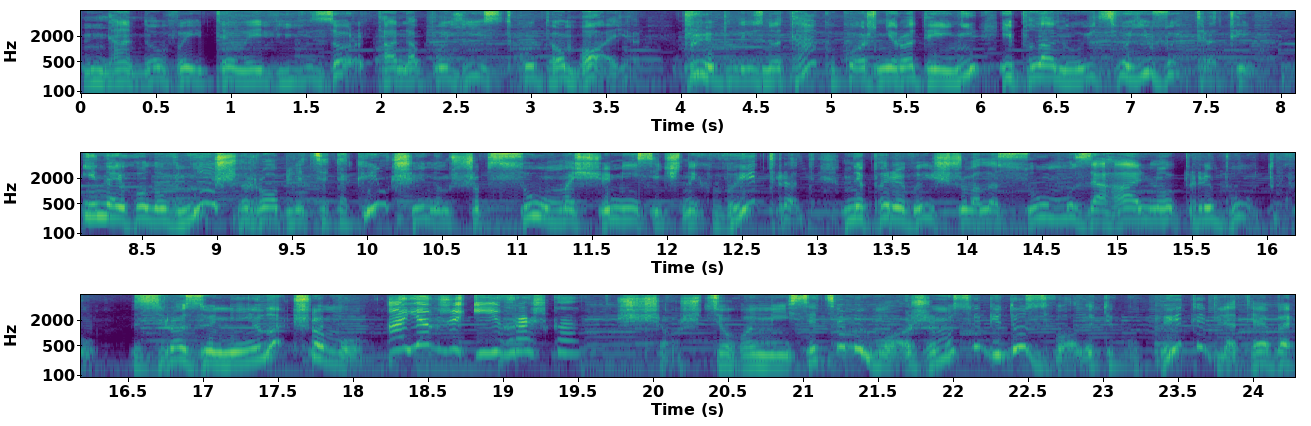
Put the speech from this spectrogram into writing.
на новий телевізор та на поїздку до моря. Приблизно так у кожній родині і планують свої витрати. І найголовніше роблять це таким чином, щоб сума щомісячних витрат не перевищувала суму загального прибутку. Зрозуміло чому? А як же іграшка? Що ж, цього місяця ми можемо собі дозволити купити для тебе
